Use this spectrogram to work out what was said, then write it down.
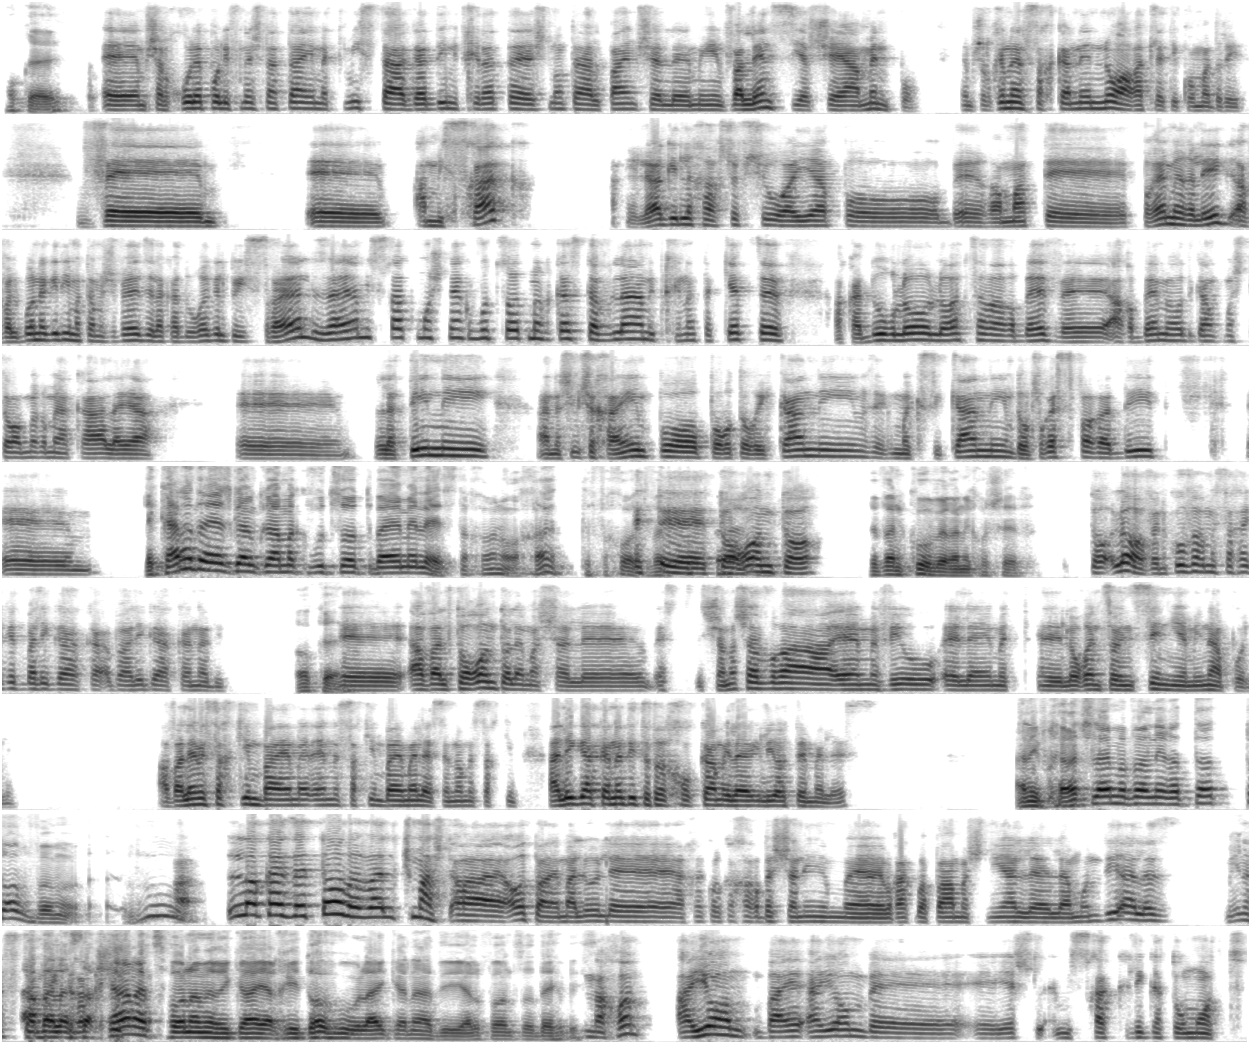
אוקיי. הם שלחו לפה לפני שנתיים את מיסטה האגדי מתחילת אה, שנות האלפיים של אה, מוולנסיה שיאמן פה. הם שולחים להם שחקני נוער אתלטיקו מדריד. והמשחק, אני לא אגיד לך, חושב שהוא היה פה ברמת פרמייר ליג, אבל בוא נגיד אם אתה משווה את זה לכדורגל בישראל, זה היה משחק כמו שני קבוצות מרכז טבלה מבחינת הקצב, הכדור לא, לא עצר הרבה, והרבה מאוד גם, כמו שאתה אומר, מהקהל היה אה, לטיני, אנשים שחיים פה, פורטוריקנים, מקסיקנים, דוברי ספרדית. אה, לקנדה יש גם כמה קבוצות ב-MLS, נכון? או אחת לפחות. את אה, טורונטו. וונקובר אני חושב. לא, ונקובר משחקת בליגה, בליגה הקנדית. אוקיי. אבל טורונטו למשל, שנה שעברה הם הביאו אליהם את לורנצו אינסיניה מנפולי. אבל הם משחקים ב-MLS, הם משחקים ב-MLS, הם לא משחקים. הליגה הקנדית יותר רחוקה מלהיות MLS. הנבחרת שלהם אבל נראתה טוב. אה, לא כזה טוב, אבל תשמע, אה, עוד פעם, הם עלו אחרי כל כך הרבה שנים, אה, רק בפעם השנייה למונדיאל, אז מן הסתם... אבל השחקן הצפון אמריקאי הכי טוב הוא אולי קנדי, אלפונסו דייוויס. נכון, היום, היום יש משחק ליגת אומות.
